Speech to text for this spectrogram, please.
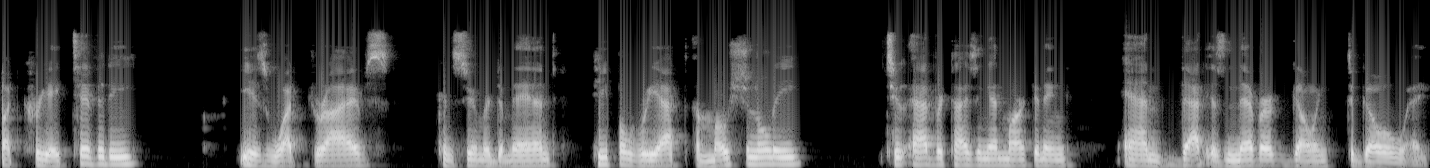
but creativity is what drives consumer demand. People react emotionally to advertising and marketing, and that is never going to go away.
